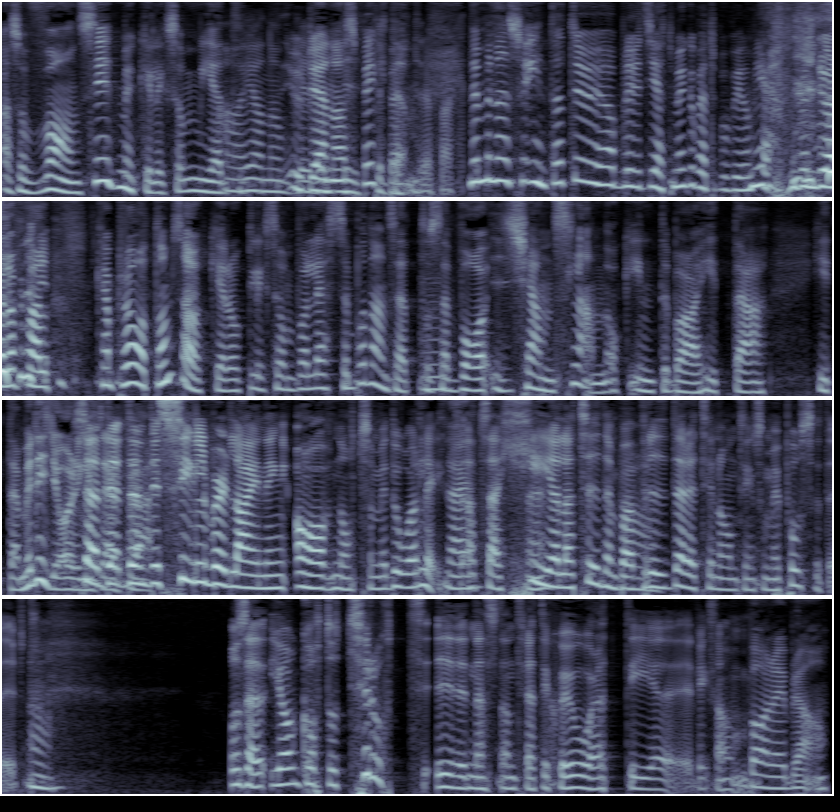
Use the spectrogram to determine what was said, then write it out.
Alltså vansinnigt mycket liksom med, Ja, ur den aspekten. bättre. Nej men alltså inte att du har blivit jättemycket bättre på att be om hjälp, men du i alla fall kan prata om saker och liksom vara ledsen på den sätt och så här, vara i känslan och inte bara hitta, hitta men det gör inget. det, det silver lining av något som är dåligt. Nej. Att så här, hela tiden bara Ja. vrida det till någonting som är positivt. Ja. Och så här, jag har gått och trott i nästan 37 år att det liksom bara, är bra.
